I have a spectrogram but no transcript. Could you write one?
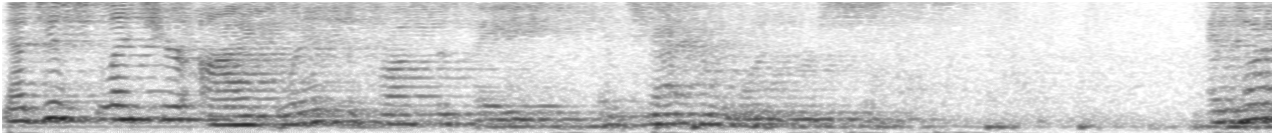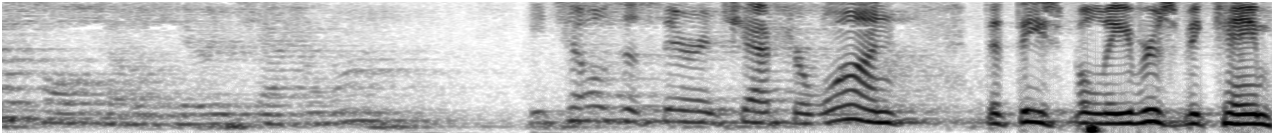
Now, just let your eye glance across the page in chapter 1, verse 1, and what does Paul tell us there in chapter 1? He tells us there in chapter 1 that these believers became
